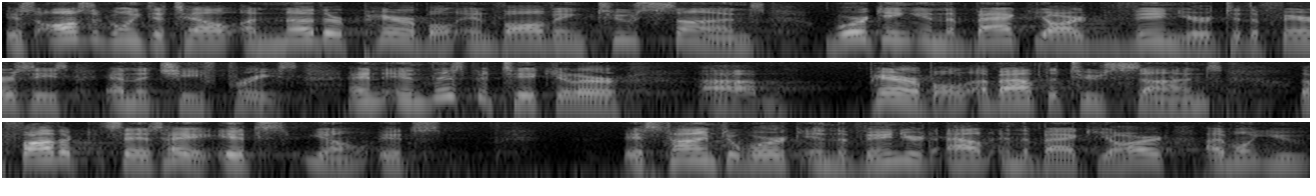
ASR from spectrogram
is also going to tell another parable involving two sons working in the backyard vineyard to the Pharisees and the chief priests. And in this particular um, parable about the two sons, the father says, "Hey, it's you know it's." It's time to work in the vineyard out in the backyard. I want you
